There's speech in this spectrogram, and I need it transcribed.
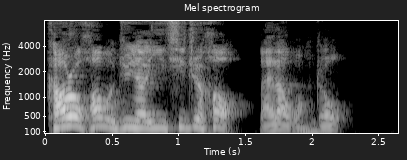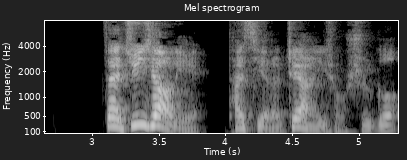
考入黄埔军校一期之后，来到广州。在军校里，他写了这样一首诗歌：“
